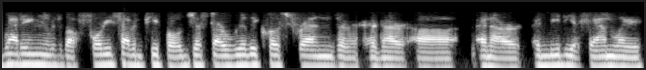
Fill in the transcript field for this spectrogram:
wedding. It was about 47 people, just our really close friends and, and our uh, and our immediate family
